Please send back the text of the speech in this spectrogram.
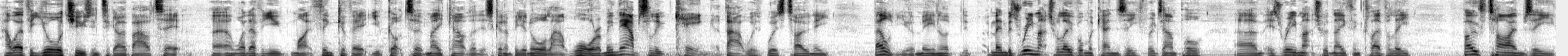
however you're choosing to go about it, uh, and whatever you might think of it, you've got to make out that it's going to be an all-out war. I mean, the absolute king at that was was Tony Bellew. I mean, I mean, his rematch with Ovill McKenzie, for example, um, his rematch with Nathan Cleverly. Both times he,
